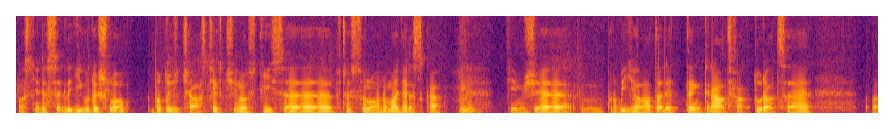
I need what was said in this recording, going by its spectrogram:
Vlastně 10 lidí odešlo, protože část těch činností se přesunulo do Maďarska. Hmm. Tím, že hm, probíhala tady tenkrát fakturace eh,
